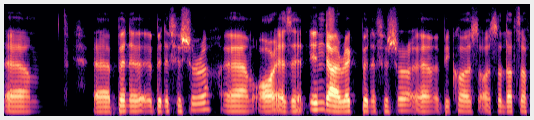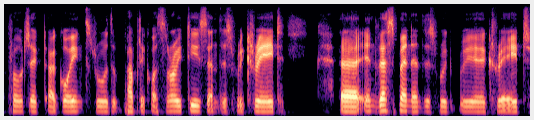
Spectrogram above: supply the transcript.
um, uh, beneficiary um, or as an indirect beneficiary, uh, because also lots of projects are going through the public authorities, and this will create uh, investment, and this will create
